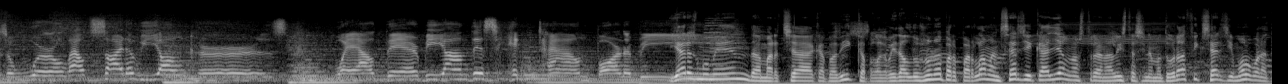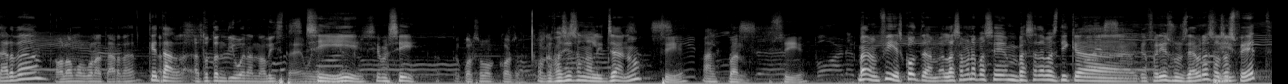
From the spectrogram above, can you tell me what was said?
there's a world outside of Yonkers. Way out there beyond this hick town, Barnaby. I ara és moment de marxar cap a Vic, cap a la capital d'Osona, per parlar amb en Sergi Calla, el nostre analista cinematogràfic. Sergi, molt bona tarda. Hola, molt bona tarda. Què tal? A, a tot en diuen analista, eh? avui Sí, sí, home, sí. A qualsevol cosa. El que faci és analitzar, no? Sí. Vale. Bueno, sí. Bé, en fi, escolta'm, la setmana passada vas dir que, que faries uns deures, els Sí. has fet?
